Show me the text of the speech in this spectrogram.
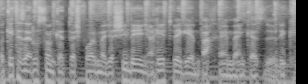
A 2022-es Forma 1-es idény a hétvégén Bahreinben kezdődik.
